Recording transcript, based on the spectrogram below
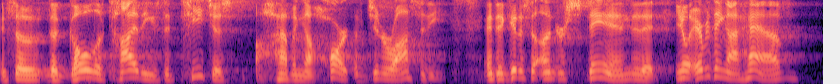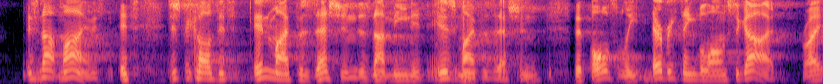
And so the goal of tithing is to teach us having a heart of generosity and to get us to understand that, you know, everything I have is not mine. It's, it's, just because it's in my possession does not mean it is my possession, that ultimately everything belongs to God, right?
